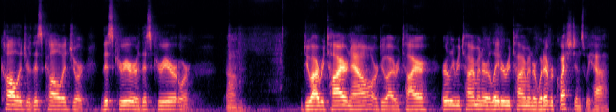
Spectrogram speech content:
college or this college or this career or this career or um, do I retire now or do I retire early retirement or a later retirement or whatever questions we have.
